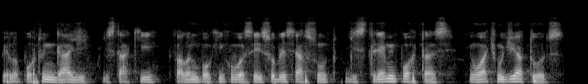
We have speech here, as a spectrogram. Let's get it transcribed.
pela oportunidade de estar aqui falando um pouquinho com vocês sobre esse assunto de extrema importância. Um ótimo dia a todos.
